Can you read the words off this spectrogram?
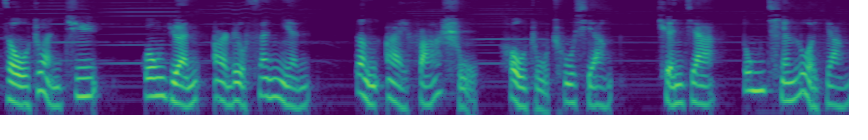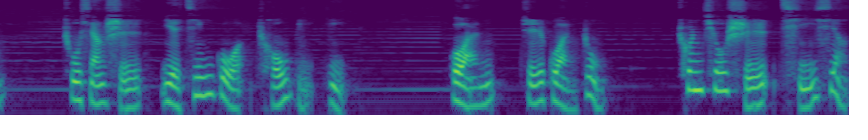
走转居，公元二六三年。邓艾伐蜀，后主出降，全家东迁洛阳。出降时也经过筹笔驿。管指管仲，春秋时齐相，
